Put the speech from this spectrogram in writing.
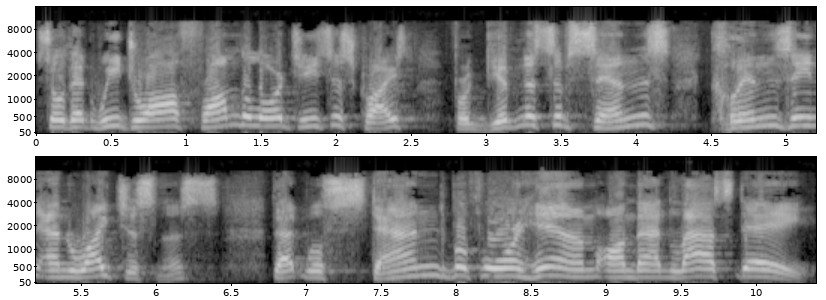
so that we draw from the Lord Jesus Christ forgiveness of sins, cleansing, and righteousness that will stand before Him on that last day.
